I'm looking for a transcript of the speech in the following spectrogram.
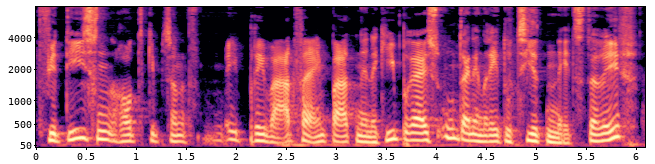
Für diesen gibt es einen privat vereinbarten Energiepreis und einen reduzierten Netztarif.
